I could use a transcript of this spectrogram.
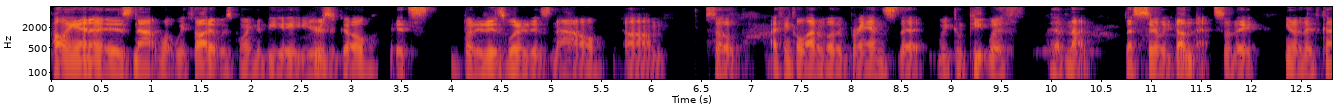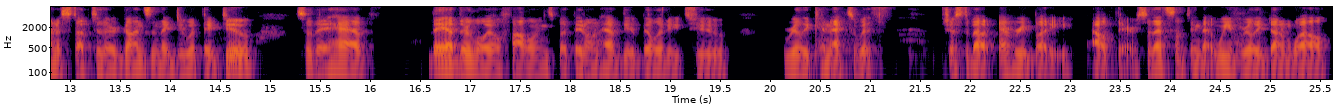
pollyanna is not what we thought it was going to be eight years ago. It's but it is what it is now. Um, so I think a lot of other brands that we compete with have not necessarily done that. So they, you know, they've kind of stuck to their guns and they do what they do. So they have they have their loyal followings, but they don't have the ability to really connect with just about everybody out there. So that's something that we've really done well.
